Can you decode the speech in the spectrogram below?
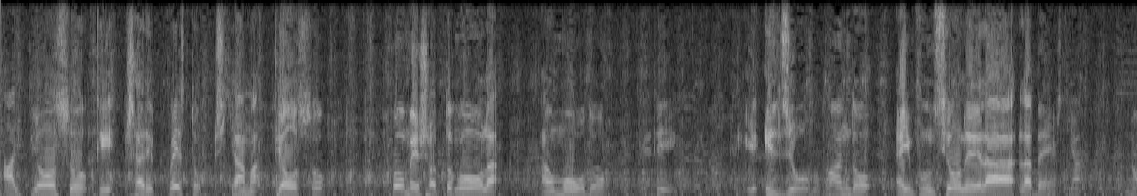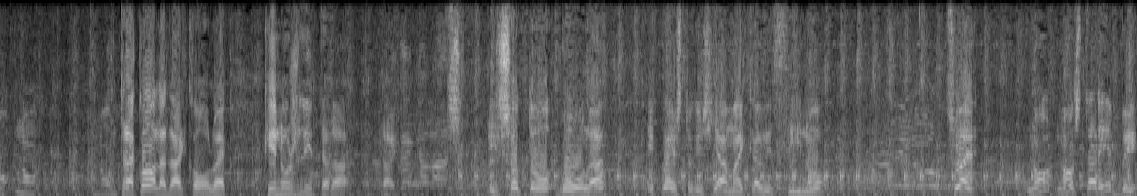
al piosso che sarebbe, questo si chiama piosso come sottogola a un modo che il gioco quando è in funzione la, la bestia no, no, non tracolla dal collo ecco, che non slitta da, dal collo. Il sottogola è questo che si chiama il cavezzino cioè no, non starebbe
